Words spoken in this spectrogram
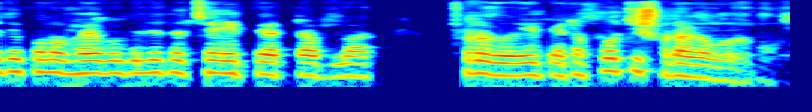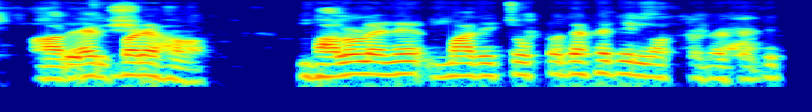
যদি কোনো ভাই বন্ধু নিতে চায় এই পেয়ারটা আপনার ছোট করে এই পেয়ারটা পঁচিশশো টাকা পড়ব। আর একবারে হ ভালো লাইনে মাদি চোখটা দেখাই দিই নটটা দেখাই দিই।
